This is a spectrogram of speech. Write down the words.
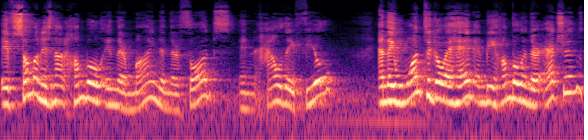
If someone is not humble in their mind and their thoughts and how they feel, and they want to go ahead and be humble in their actions,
